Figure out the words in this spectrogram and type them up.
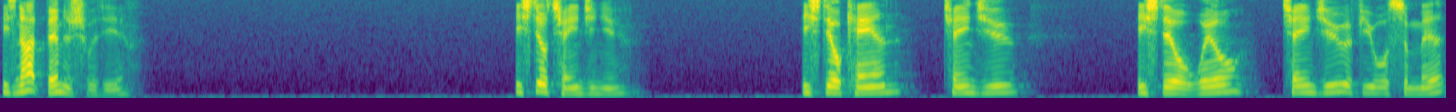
He's not finished with you. He's still changing you. He still can change you. He still will change you if you will submit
